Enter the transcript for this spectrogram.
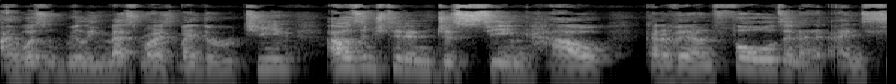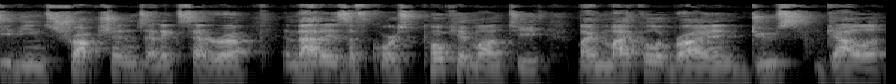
I, I wasn't really mesmerized by the routine I was interested in just seeing how kind of it unfolds and, and see the instructions and etc. And that is, of course, Pokemonte by Michael O'Brien and Deuce Gala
